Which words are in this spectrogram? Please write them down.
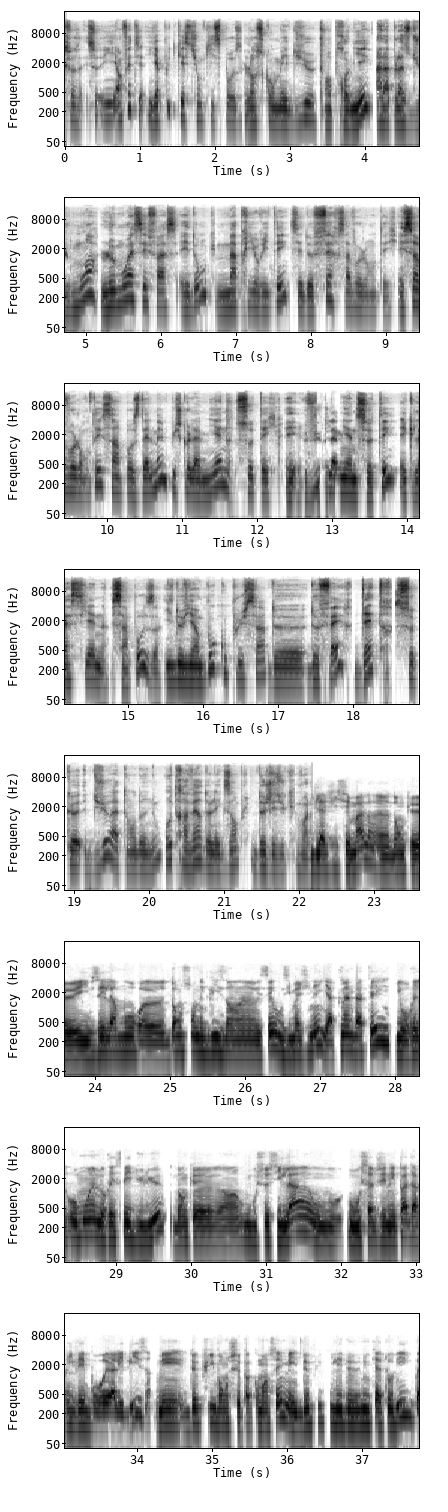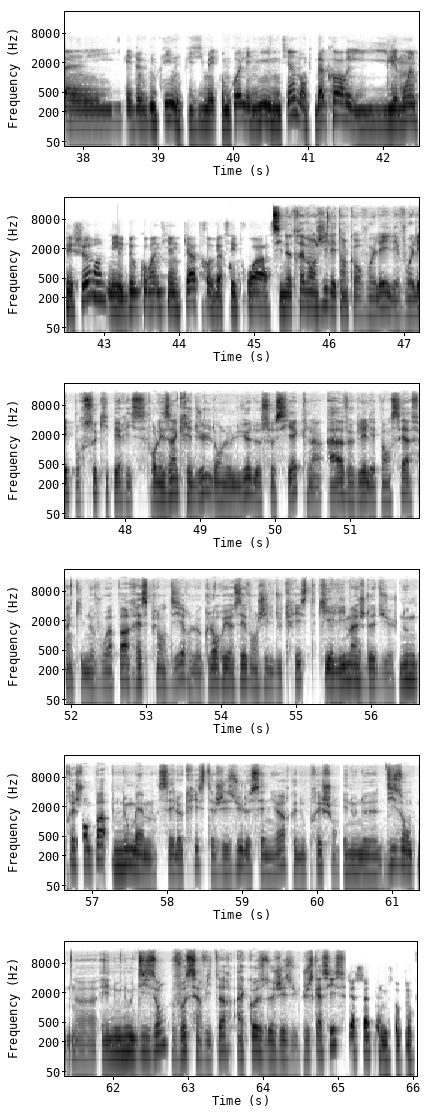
En fait, il n'y a plus de questions qui se posent. Lorsqu'on met Dieu en premier, à la place du moi, le moi s'efface. Et donc, ma priorité, c'est de faire sa volonté. Et sa volonté s'impose d'elle-même puisque la mienne se tait. Et vu que la mienne se tait et que la sienne s'impose, il devient beaucoup plus simple de, de faire, d'être ce que Dieu attend de nous au travers de l'exemple de Jésus-Christ. Voilà. Il agissait mal, euh, donc euh, il faisait l'amour euh, dans son église, dans un WC. Vous imaginez, il y a plein d'athées qui auraient au moins le respect du lieu, donc ou ceci-là, ou où ça le gênait pas d'arriver bourré à l'église. Mais depuis, bon, je sais pas comment c'est, mais depuis qu'il est devenu catholique, ben il est devenu clean. Puis j'y mets comme quoi l'ennemi il nous tient. Donc d'accord, il est moins pécheur, mais 2 Corinthiens 4 verset 3. Si notre évangile est encore voilé, il est voilé pour ceux qui périssent, pour les incrédules dont le lieu de ce siècle a aveuglé les pensées afin qu'ils ne voient pas resplendir le glorieux évangile du Christ, qui est l'image de Dieu. Nous ne prêchons pas nous-mêmes, c'est le Christ Jésus le Seigneur que nous prêchons. Et nous ne disons euh, et nous nous disons vos serviteurs à cause de Jésus. Jusqu'à 6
